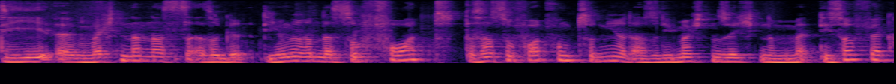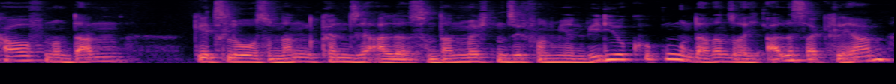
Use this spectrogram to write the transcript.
die äh, möchten dann das, also die Jüngeren, das sofort, dass das sofort funktioniert. Also die möchten sich eine, die Software kaufen und dann geht's los und dann können sie alles. Und dann möchten sie von mir ein Video gucken und darin soll ich alles erklären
